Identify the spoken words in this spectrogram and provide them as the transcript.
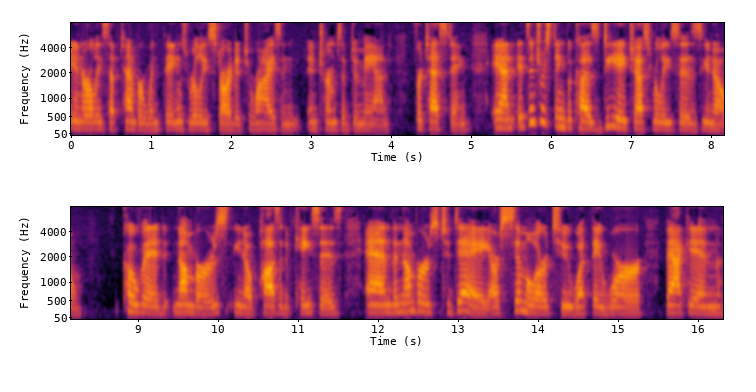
in early September when things really started to rise in, in terms of demand for testing. And it's interesting because DHS releases, you know, COVID numbers, you know, positive cases, and the numbers today are similar to what they were back in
